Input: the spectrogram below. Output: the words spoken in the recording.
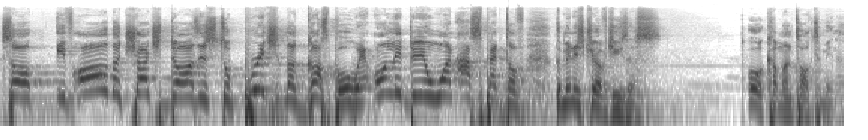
So, if all the church does is to preach the gospel, we're only doing one aspect of the ministry of Jesus. Oh, come and talk to me now.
